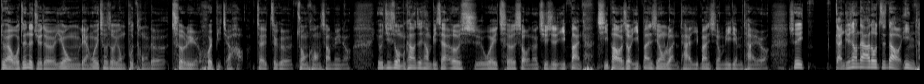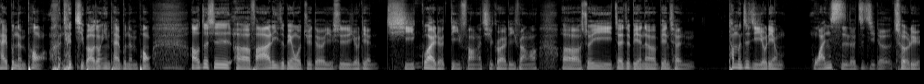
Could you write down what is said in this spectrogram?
对啊，我真的觉得用两位车手用不同的策略会比较好，在这个状况上面呢。尤其是我们看到这场比赛二十位车手呢，其实一半起跑的时候一半是用软胎，一半是用 medium tire，所以感觉上大家都知道 硬胎不能碰，在起跑中硬胎不能碰。好，这是呃法拉利这边，我觉得也是有点奇怪的地方啊，奇怪的地方哦，呃，所以在这边呢，变成他们自己有点玩死了自己的策略。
